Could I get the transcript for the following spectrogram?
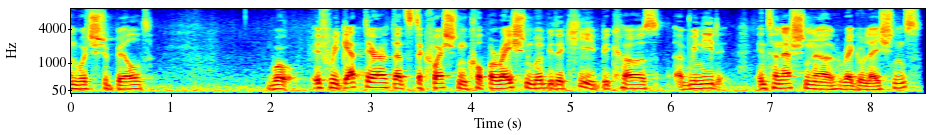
on which to build well, if we get there, that's the question. Cooperation will be the key because uh, we need international regulations.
